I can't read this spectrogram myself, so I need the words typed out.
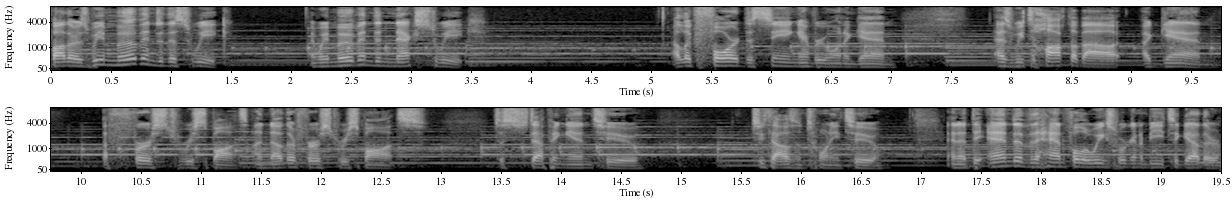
Father, as we move into this week, and we move into next week, I look forward to seeing everyone again as we talk about again a first response, another first response to stepping into 2022. And at the end of the handful of weeks we're going to be together,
